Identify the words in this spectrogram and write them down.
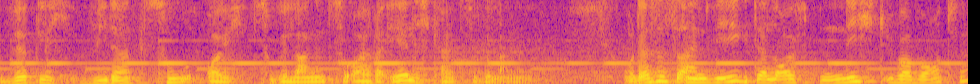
wirklich wieder zu euch zu gelangen, zu eurer Ehrlichkeit zu gelangen. Und das ist ein Weg, der läuft nicht über Worte,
